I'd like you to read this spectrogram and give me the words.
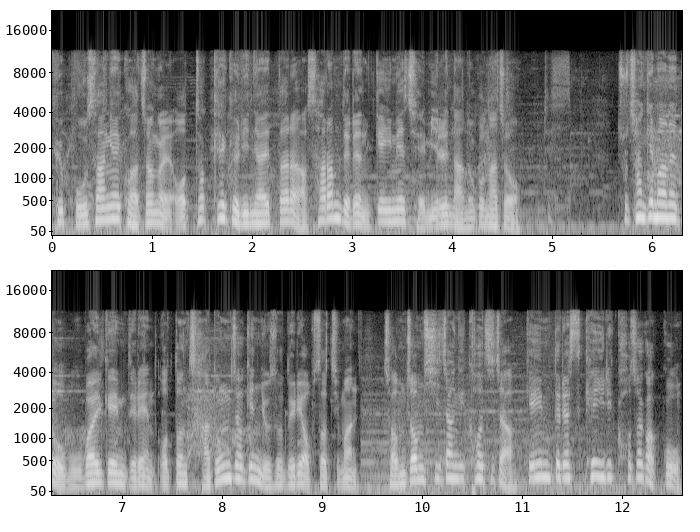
그 보상의 과정을 어떻게 그리냐에 따라 사람들은 게임의 재미를 나누곤 하죠 초창기만 해도 모바일 게임들엔 어떤 자동적인 요소들이 없었지만 점점 시장이 커지자 게임들의 스케일이 커져갔고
